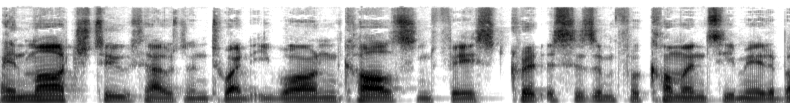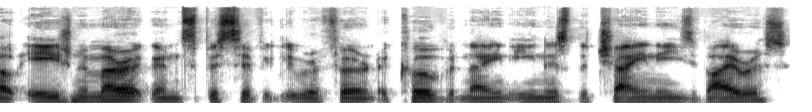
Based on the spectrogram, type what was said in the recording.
In March 2021, Carlson faced criticism for comments he made about Asian Americans, specifically referring to COVID 19 as the Chinese virus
